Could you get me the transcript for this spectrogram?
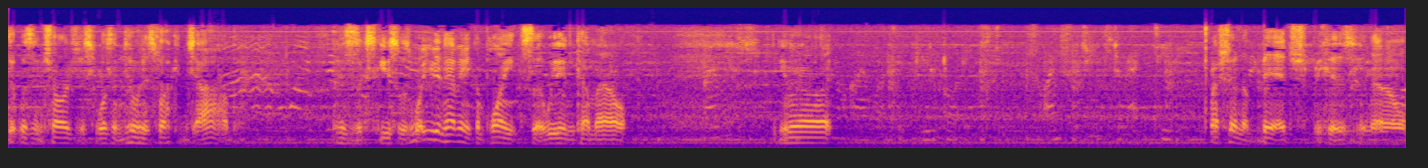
that was in charge just wasn't doing his fucking job. His excuse was, well, you didn't have any complaints, so we didn't come out. You know, I shouldn't have bitched because, you know,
